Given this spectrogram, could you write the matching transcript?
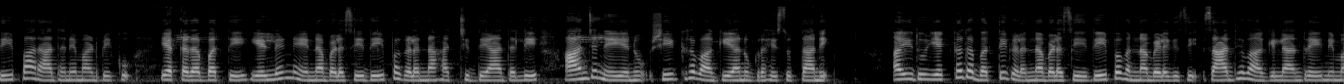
ದೀಪಾರಾಧನೆ ಮಾಡಬೇಕು. ಎಕ್ಕದ ಬತ್ತಿ, ಎಳ್ಳೆಣ್ಣೆಯನ್ನು ಬಳಸಿ ದೀಪಗಳನ್ನು ಹಚ್ಚಿದ್ದೇ ಆದಲ್ಲಿ ಆಂಜನೇಯನು ಶೀಘ್ರವಾಗಿ ಅನುಗ್ರಹಿಸುತ್ತಾನೆ. ಐದು ಎಕ್ಕದ ಬತ್ತಿಗಳನ್ನು ಬಳಸಿ ದೀಪವನ್ನು ಬೆಳಗಿಸಿ ಸಾಧ್ಯವಾಗಿಲ್ಲ ಅಂದರೆ ನಿಮ್ಮ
